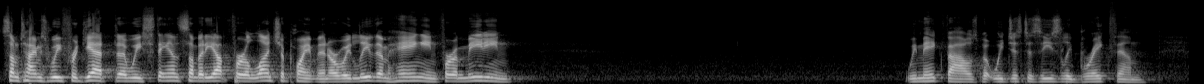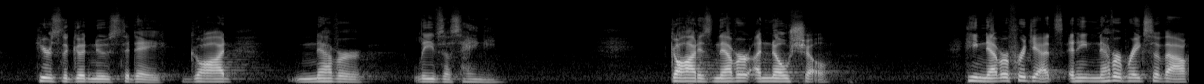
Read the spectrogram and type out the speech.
Sometimes we forget that we stand somebody up for a lunch appointment or we leave them hanging for a meeting. We make vows, but we just as easily break them. Here's the good news today God never leaves us hanging. God is never a no show. He never forgets and he never breaks a vow.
